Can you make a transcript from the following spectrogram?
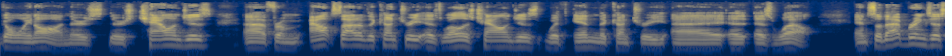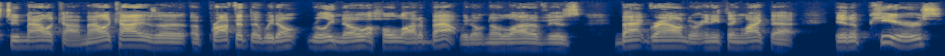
going on. There's there's challenges uh, from outside of the country as well as challenges within the country uh, as well. And so that brings us to Malachi. Malachi is a, a, prophet that we don't really know a whole lot about. We don't know a lot of his background or anything like that. It appears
